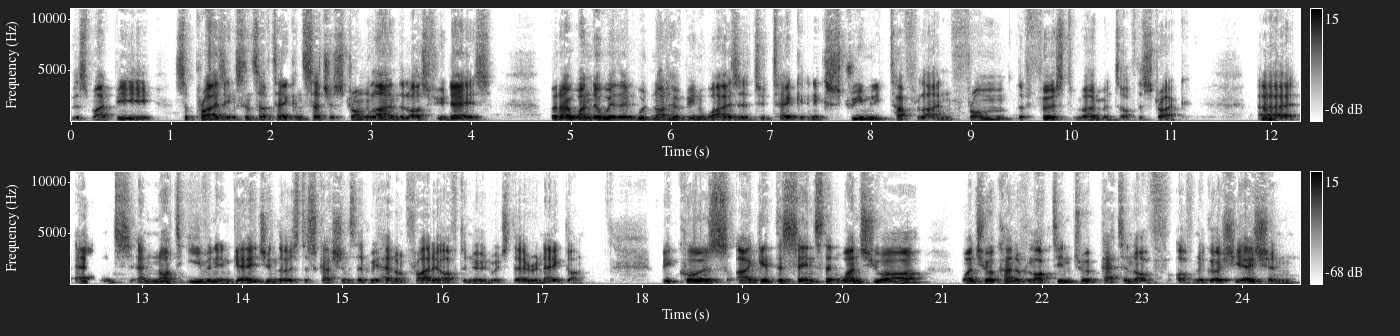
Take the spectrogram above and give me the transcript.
this might be surprising since I've taken such a strong line the last few days. But I wonder whether it would not have been wiser to take an extremely tough line from the first moment of the strike. Mm. Uh, and and not even engage in those discussions that we had on Friday afternoon, which they reneged on, because I get the sense that once you are once you are kind of locked into a pattern of of negotiation,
